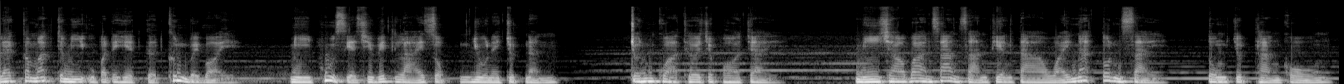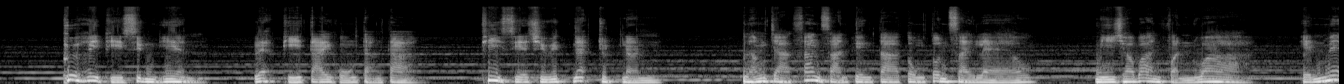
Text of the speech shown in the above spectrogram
และก็มักจะมีอุบัติเหตุเกิดขึ้นบ่อยๆ มีผู้เสียชีวิตหลายศพอยู่ในจุดนั้น จนกว่าเธอจะพอใจ มีชาวบ้านสร้างสารเพียงตาไว้ณต้นไทรตรงจุดทางโค้ง เพื่อให้ผีสิ้นเฮียน และผีตายโหงต่างๆ ที่เสียชีวิตณจุดนั้น หลังจากสร้างสารเพียงตาตรงต้นไทรแล้ว มีชาวบ้านฝันว่า เห็นแม่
